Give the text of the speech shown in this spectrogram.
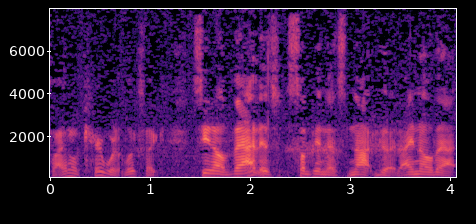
so I don't care what it looks like. See, now that is something that's not good. I know that.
